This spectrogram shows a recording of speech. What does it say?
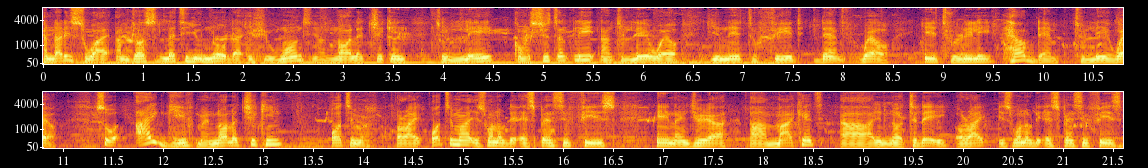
And that is why i'm just letting you know that if you want your noiler chicken to lay consistently and to lay well you need to feed them well. It will really help them to lay well. So i give my noiler chicken ultima all right ultima is one of the expensive fees in nigeria. Uh, market uh, you know today all right it's one of the expensive fees.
